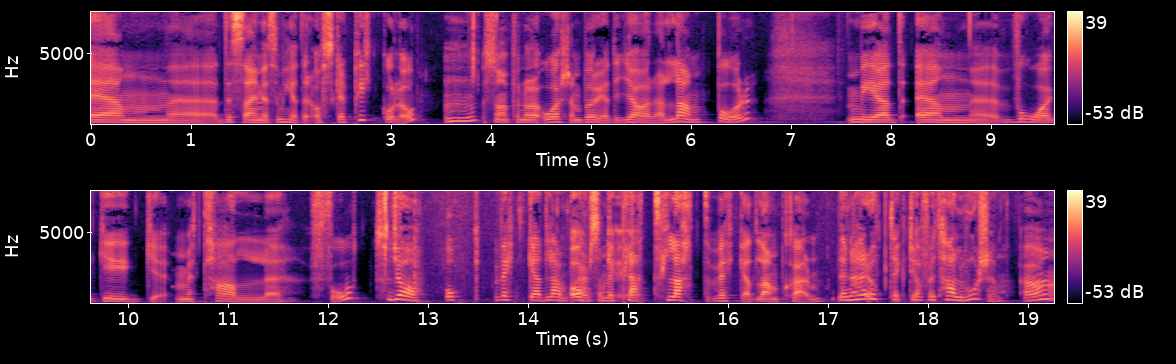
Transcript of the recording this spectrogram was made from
en eh, designer som heter Oscar Piccolo. Som för några år sedan började göra lampor. Med en eh, vågig metallfot. Ja, och veckad lampskärm som är platt. Platt veckad lampskärm. Den här upptäckte jag för ett halvår sedan. Ja,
